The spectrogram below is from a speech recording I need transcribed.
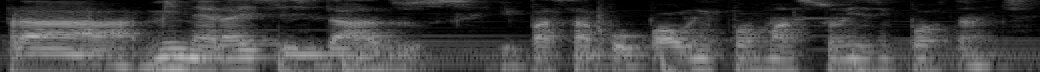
para minerar esses dados e passar para o Paulo informações importantes.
